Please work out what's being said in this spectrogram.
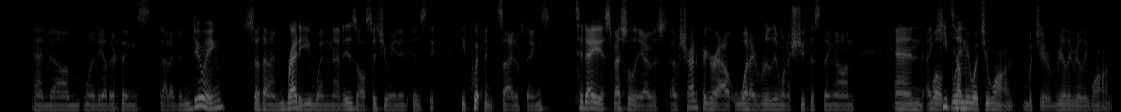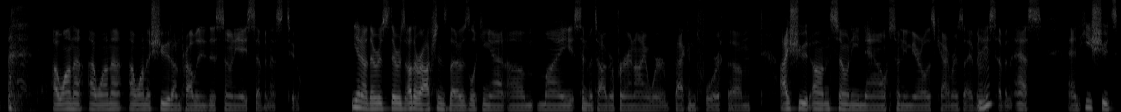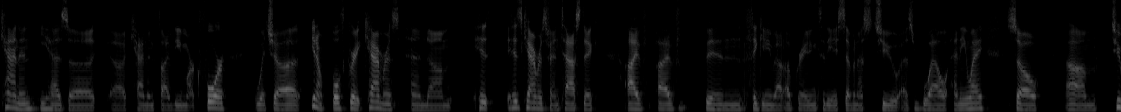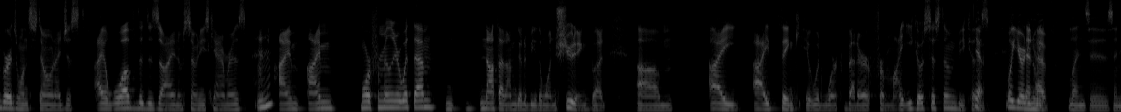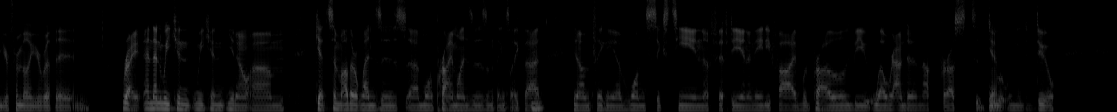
And um, one of the other things that I've been doing so that I'm ready when that is all situated is the equipment side of things. Today, especially, I was I was trying to figure out what I really want to shoot this thing on, and I well, keep tell me what you want, what you really, really want. I wanna, I wanna, I wanna shoot on probably the Sony A7S II. You know, there was there was other options that I was looking at. Um, my cinematographer and I were back and forth. Um, I shoot on Sony now, Sony mirrorless cameras. I have an Mhm. A7S, and he shoots Canon. He has a, a Canon 5D Mark IV, which uh, you know, both great cameras, and um, his his camera's fantastic. I've I've been thinking about upgrading to the A7S two as well anyway. So, um, two birds, one stone. I just I love the design of Sony's cameras, and Mhm. I'm I'm more familiar with them. Not that I'm going to be the one shooting, but um, I I think it would work better for my ecosystem because Well, you already Then we- have lenses and you're familiar with it, and right and then we can we can you know um get some other lenses uh, more prime lenses and things like that you know i'm thinking of 116 a 50 and an 85 would probably be well rounded enough for us to do Yeah. what we need to do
